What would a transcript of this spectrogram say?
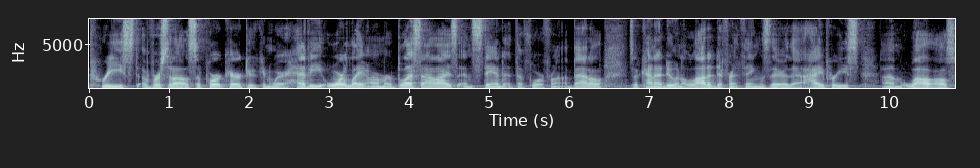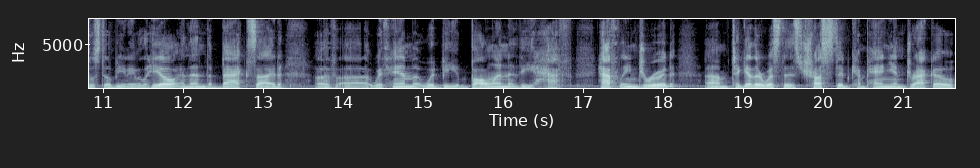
Priest, a versatile support character who can wear heavy or light armor, bless allies, and stand at the forefront of battle. So, kind of doing a lot of different things there, that High Priest, um, while also still being able to heal. And then the backside of uh, with him would be Balin, the half halfling druid. Um, together with his trusted companion Draco,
